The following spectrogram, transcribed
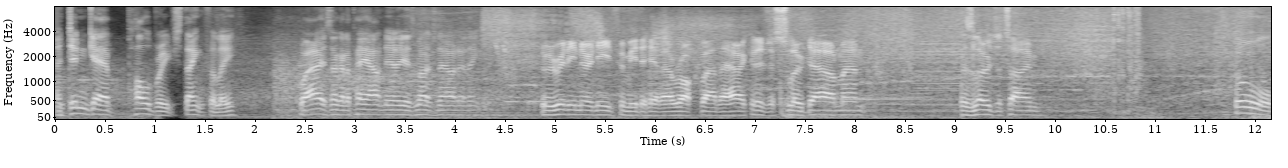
I didn't get a hull breach, thankfully. Well, it's not going to pay out nearly as much now, I don't think. There was really no need for me to hit that rock back there. I could have just slowed down, man. There's loads of time. Cool.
